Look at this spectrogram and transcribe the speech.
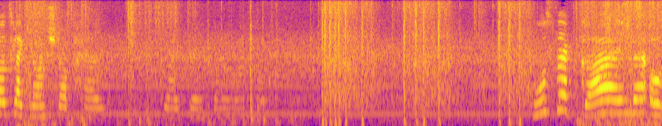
Got like non-stop hell right there. Who's that guy in there? Oh.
